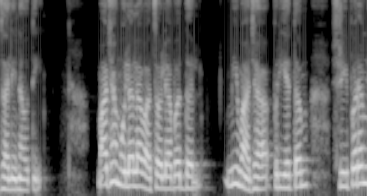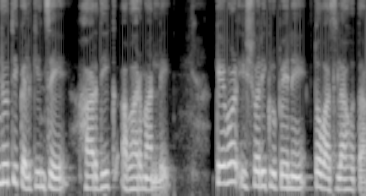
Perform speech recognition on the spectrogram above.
झाली नव्हती. माझ्या मुलाला वाचवल्याबद्दल मी माझ्या प्रियतम श्री परमज्योती कलकींचे हार्दिक आभार मानले. केवळ ईश्वरी कृपेने तो वाचला होता.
